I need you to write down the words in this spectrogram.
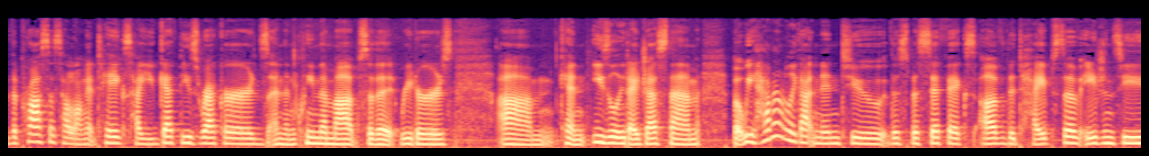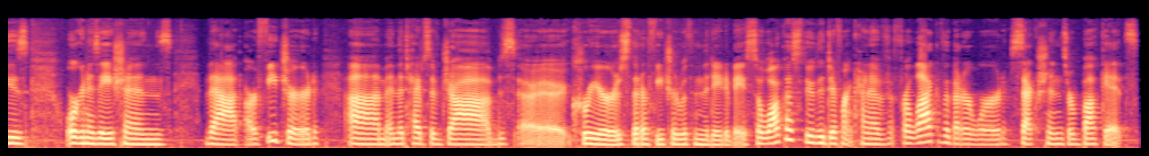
the process, how long it takes, how you get these records, and then clean them up so that readers um, can easily digest them. But we haven't really gotten into the specifics of the types of agencies, organizations, that are featured um, and the types of jobs, uh, careers that are featured within the database. So, walk us through the different kind of, for lack of a better word, sections or buckets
